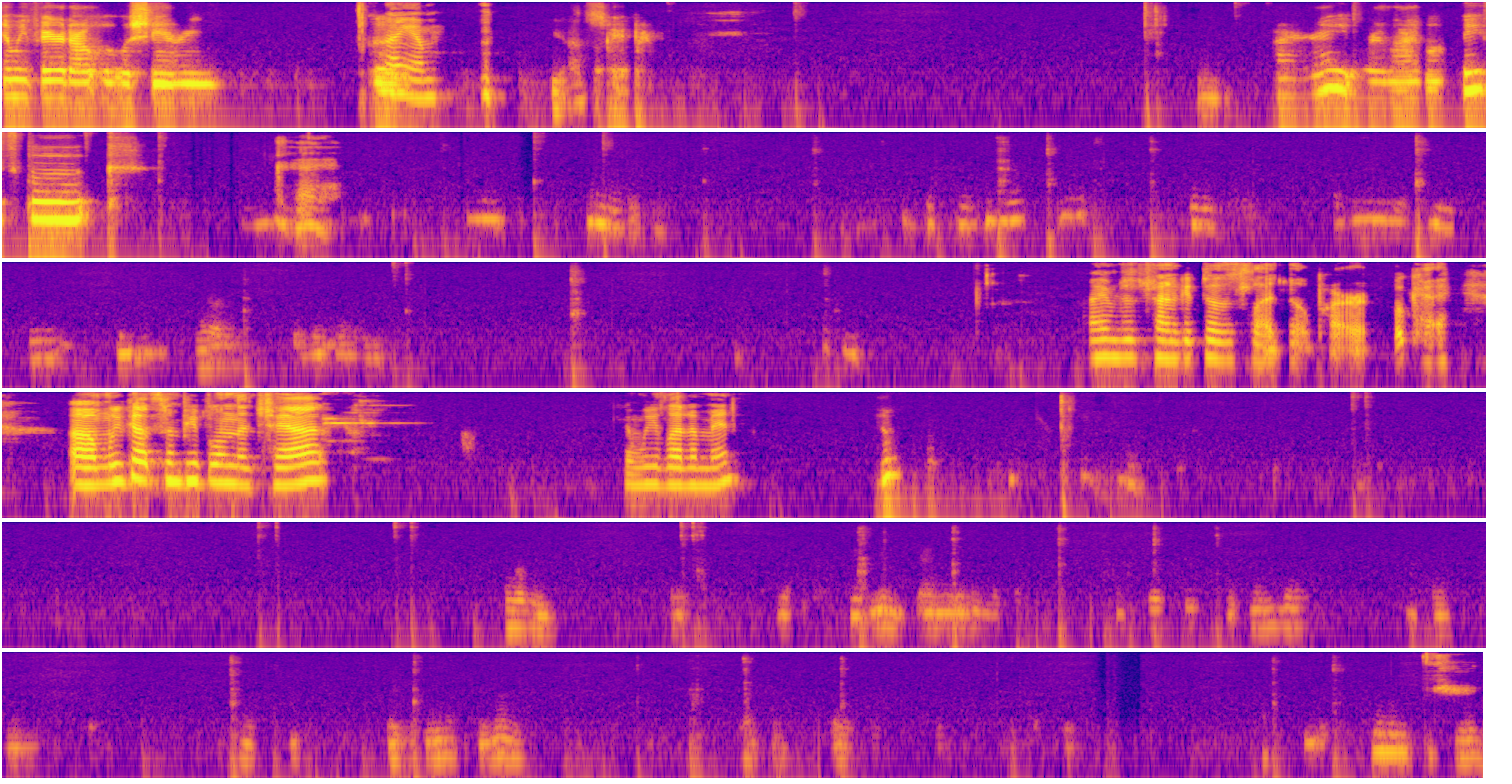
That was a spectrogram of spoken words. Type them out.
And we figured out who was sharing. Good. I am. Yes. Okay. All right, we're live on Facebook. Okay. I'm just trying to get to the slideshow part. Okay. Um, we've got some people in the chat. Can we let them in?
